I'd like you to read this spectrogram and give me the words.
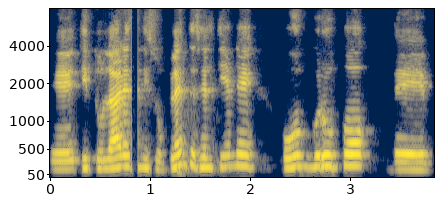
eh, titulares ni suplentes, él tiene un grupo de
